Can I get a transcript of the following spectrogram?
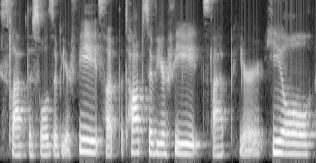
Slap the soles of your feet, slap the tops of your feet, slap your heel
